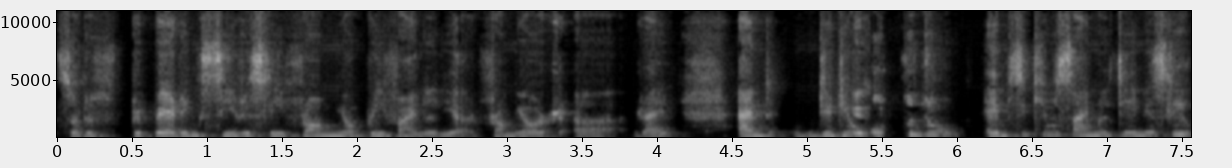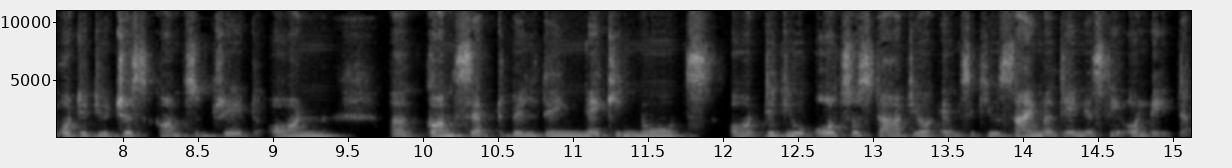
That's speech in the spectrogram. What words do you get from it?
sort of preparing seriously from your pre-final year, from your, uh, right? And did you yes. also do MCQ simultaneously or did you just concentrate on uh, concept building, making notes, or did you also start your MCQ simultaneously or later?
